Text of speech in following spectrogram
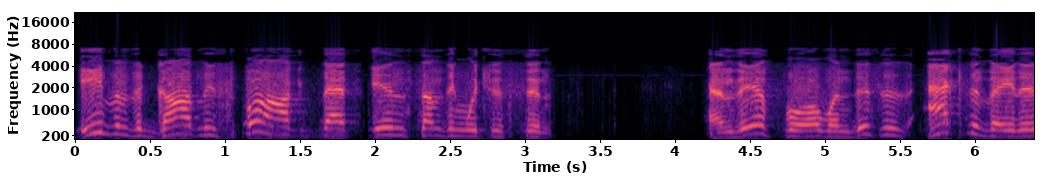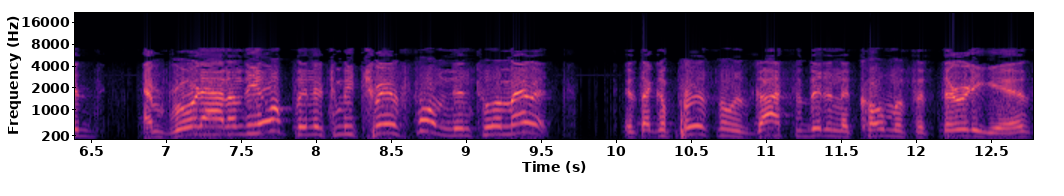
even the godly spark that's in something which is sin. And therefore, when this is activated and brought out in the open, it can be transformed into a merit. It's like a person who was, God forbid, in a coma for 30 years,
